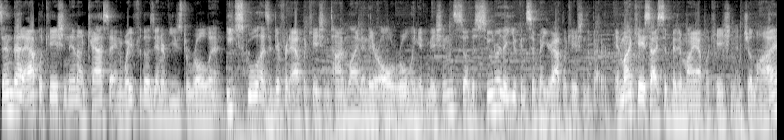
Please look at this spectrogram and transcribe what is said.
Send that application in on CASAA and wait for those interviews to roll in. Each school has a different application timeline and they are all rolling admissions, so the sooner that you can submit your application, the better. In my case, I submitted my application in July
